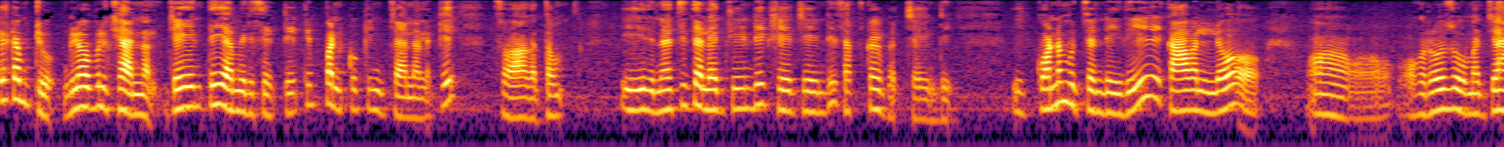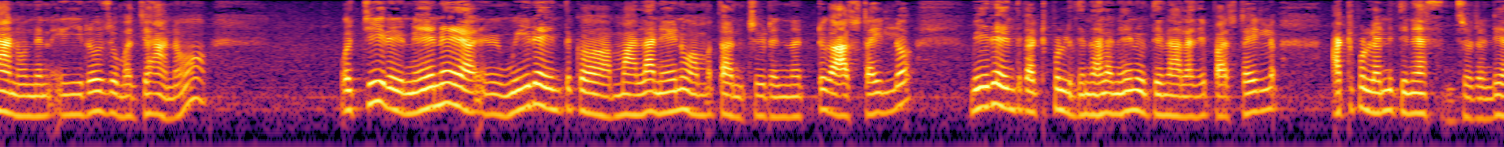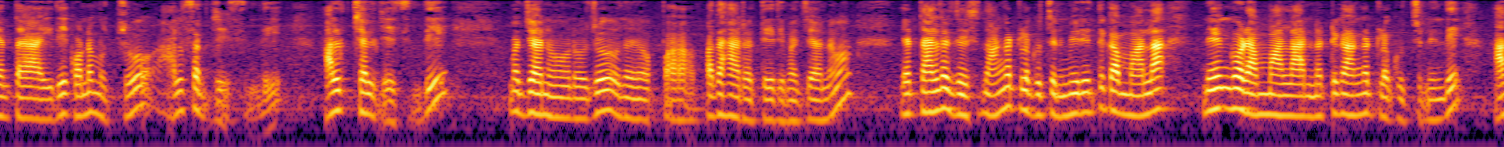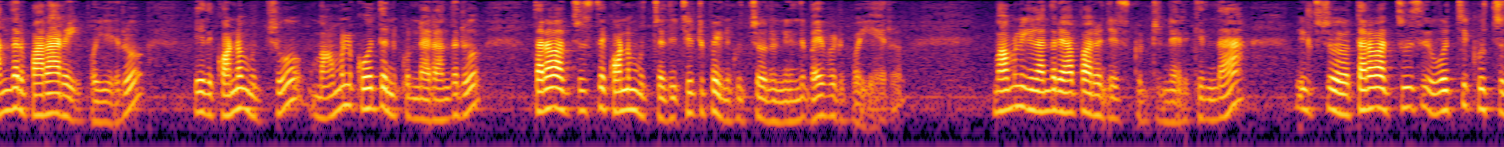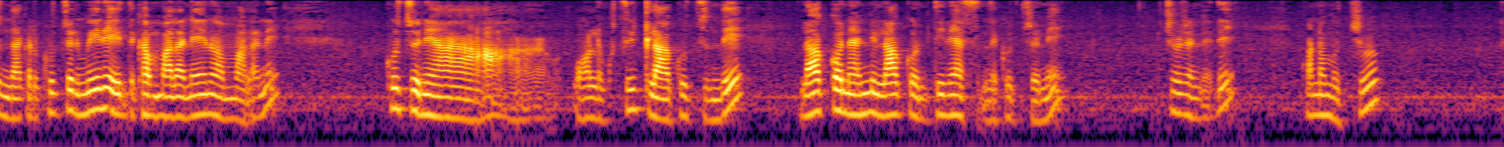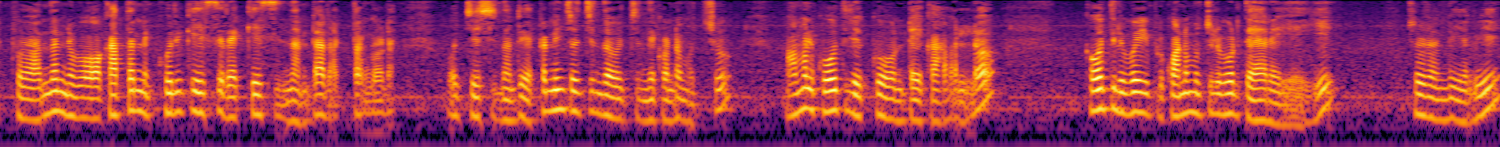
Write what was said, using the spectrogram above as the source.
Welcome to global channel Jayanthi Amirisetti tip and cooking ఛానల్కి స్వాగతం. ఇది నచ్చితే లైక్ చేయండి షేర్ చేయండి సబ్స్క్రైబ్ చేయండి. ఈ కొండ ముచ్చండి ఇది కావలిలో ఒకరోజు మధ్యాహ్నం ఉంది. ఈరోజు మధ్యాహ్నం వచ్చి నేనే మీరే ఎందుకు అమ్మాలా నేను అమ్ముతాను చూడన్నట్టుగా ఆ స్టైల్లో మీరే ఎందుకు అట్టుపుళ్ళు తినాలా నేను తినాలని చెప్పి ఆ స్టైల్లో అట్టుపుళ్ళు అన్నీ తినేస్తుంది చూడండి ఎంత ఇది కొండముచ్చు అలసర చేసింది అలచల్ చేసింది. మధ్యాహ్నం రోజు ప- పదహారో తేదీ మధ్యాహ్నం. ఎంత అలసర్ చేసింది అంగట్లో కూర్చొని మీరు ఎందుకు అమ్మాలా? నేను కూడా అమ్మాలా? అన్నట్టుగా అంగట్లో కూర్చునింది. అందరు పరారైపోయారు. ఇది కొండముచ్చు మామూలు కోతి అనుకున్నారు అందరూ. తర్వాత చూస్తే కొండముచ్చు అది చెట్టు పైన కూర్చొని ఉండింది భయపడిపోయారు. మామూలు వీళ్ళందరూ వ్యాపారం చేసుకుంటున్నారు కింద. తర్వాత చూసి వచ్చి కూర్చుంది అక్కడ. కూర్చొని మీరే ఎందుకు అమ్మాలా నేను అమ్మాలని కూర్చుని వాళ్ళ సీట్లో కూర్చుంది. లాక్కొని అన్ని లాక్కొని తినేస్తుంది కూర్చొని. చూడండి అది కొండముచ్చు. అందరిని ఒక అతన్ని కొరికేసి రెక్కేసిందంట రక్తం కూడా వచ్చేసిందంట. ఎక్కడి నుంచి వచ్చిందో వచ్చింది కొండముచ్చు. మామూలు కోతులు ఎక్కువ ఉంటాయి కావల్లో. కోతులు పోయి ఇప్పుడు కొండముచ్చులు కూడా తయారయ్యాయి. చూడండి అవి.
